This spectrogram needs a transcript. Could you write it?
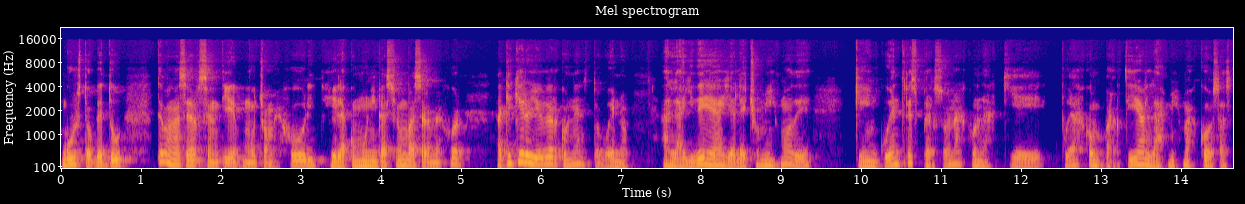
gusto que tú, te van a hacer sentir mucho mejor y, y la comunicación va a ser mejor. ¿A qué quiero llegar con esto? Bueno, a la idea y al hecho mismo de que encuentres personas con las que puedas compartir las mismas cosas,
